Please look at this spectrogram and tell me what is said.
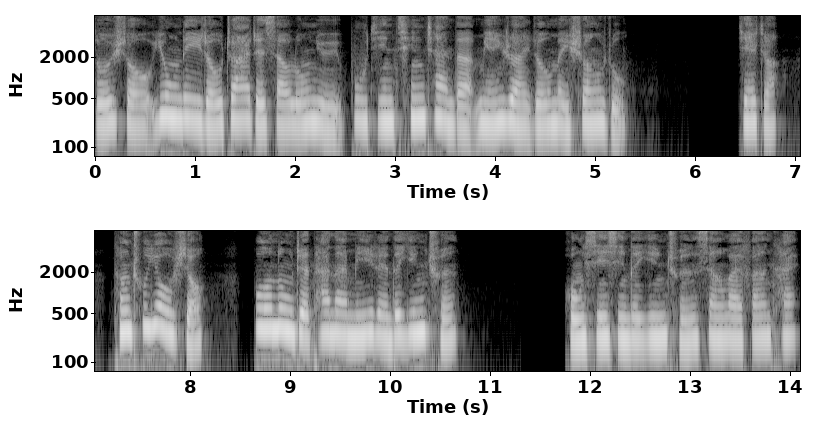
左手用力揉抓着小龙女不禁轻颤的绵软柔美双乳，接着腾出右手拨弄着她那迷人的阴唇，红猩猩的阴唇向外翻开，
